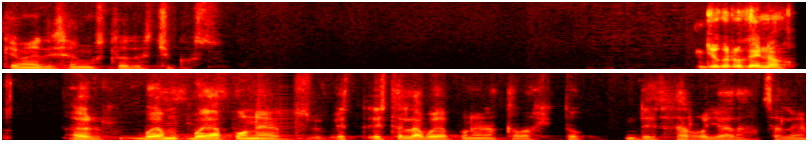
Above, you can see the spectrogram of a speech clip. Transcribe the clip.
¿Qué me dicen ustedes, chicos? Yo creo que no. A ver, voy a, voy a poner, est- esta la voy a poner acá abajito, desarrollada, ¿sale?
